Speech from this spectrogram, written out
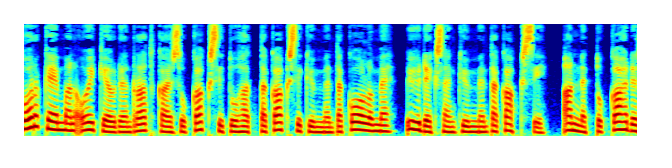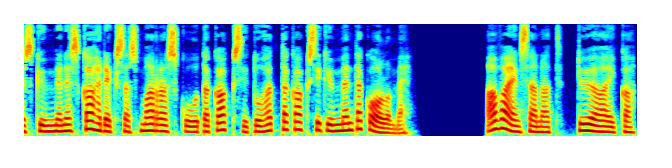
Korkeimman oikeuden ratkaisu 2023-92, annettu 28. marraskuuta 2023. Avainsanat, työaika,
